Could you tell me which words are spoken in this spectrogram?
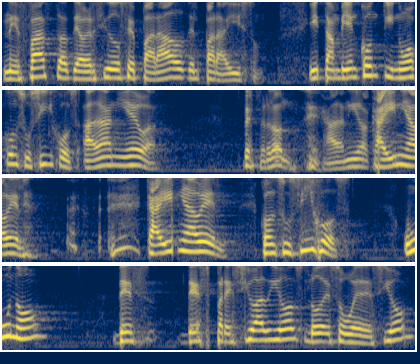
nefastas de haber sido separados del paraíso. Y también continuó con sus hijos, Adán y Eva. Pues, perdón, Adán y Eva, Caín y Abel. Caín y Abel, con sus hijos. Uno despreció a Dios, lo desobedeció.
